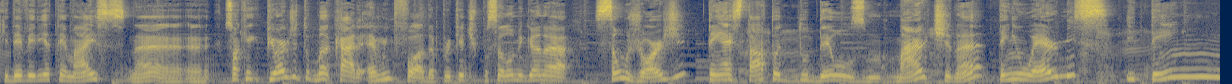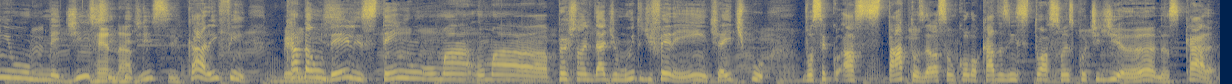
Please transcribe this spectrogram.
que deveria ter mais, né? é- Só que pior de tudo, cara, é muito foda, porque, tipo, se eu não me engano, é São Jorge, tem a estátua do deus Marte, né? Tem o Hermes e tem o Medici. Renato. Medici? Cara, enfim, cada um deles tem uma, uma personalidade muito diferente. Aí, tipo, você as estátuas, elas são colocadas em situações cotidianas. Cara,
